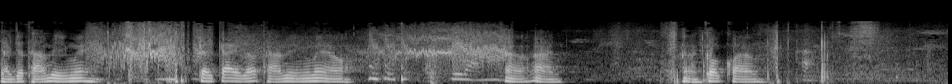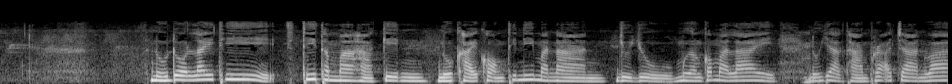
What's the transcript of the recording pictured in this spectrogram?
อยากจะถามเองไหมใกล้ๆแล้วถามเองไม่เอาอ่าน อ่านข้อความหนูโดนไล่ที่ที่ทำมาหากิน หนูขายของที่นี่มานาน อยู่ๆเมืองก็มาไล่ หนูอยากถามพระอาจารย์ว่า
